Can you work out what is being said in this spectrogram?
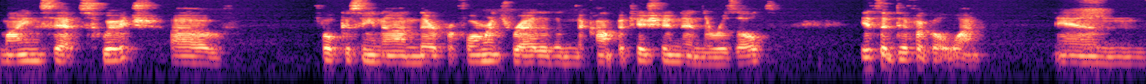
mindset switch of focusing on their performance rather than the competition and the results, it's a difficult one. And,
